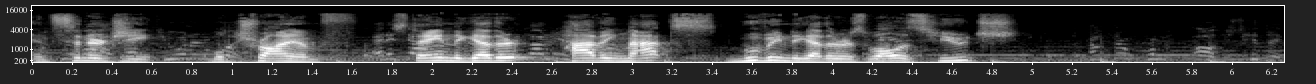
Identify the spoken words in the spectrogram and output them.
and synergy will triumph. Staying together, having mats, moving together as well is huge. Come through, come. Just get there,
